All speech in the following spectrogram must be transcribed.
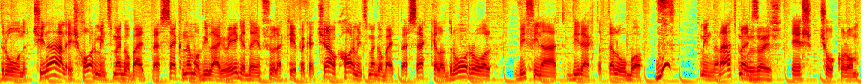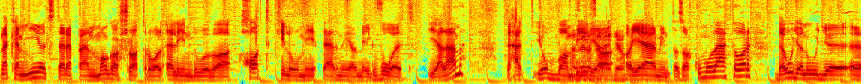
drón csinál, és 30 megabyte per szek, nem a világ vége, de én főleg képeket csinálok, 30 megabyte per szekkel a drónról, wifi-n direkt a telóba, minden átmegy, Húzza is. és csókolom. Nekem nyílt terepen magaslatról elindulva 6 kilométernél még volt jelem, tehát jobban Azért az bírja a jel, mint az akkumulátor, de ugyanúgy, eh,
